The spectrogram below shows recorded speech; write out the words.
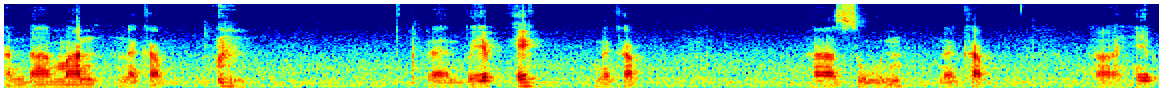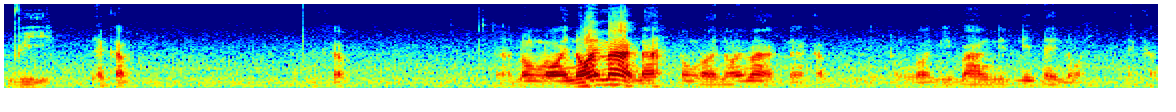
อันดามันนะครับแกรนเวฟ X นะครับ 50 นะครับอ่า HV นะครับนะครับร่องรอยน้อยมากนะร่องรอยน้อยมากนะครับร่องรอยมีบางนิดนิดหน่อยหน่อยๆนะครับ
